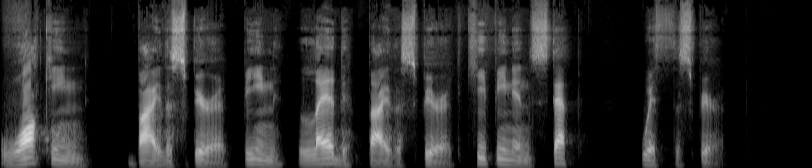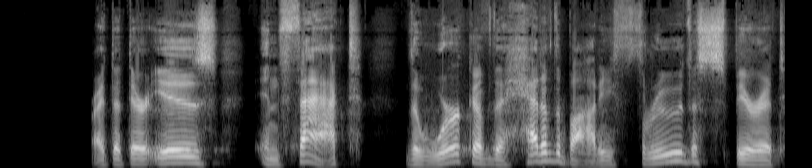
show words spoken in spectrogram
walking by the Spirit, being led by the Spirit, keeping in step with the Spirit right? That there is, in fact, the work of the head of the body through the Spirit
